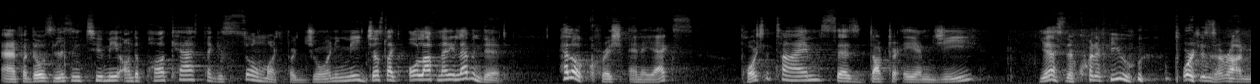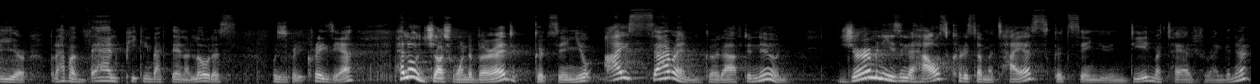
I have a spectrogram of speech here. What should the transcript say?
And for those listening to me on the podcast, thank you so much for joining me, just like Olaf911 did. Hello, Krish NAX. Porsche time, says Dr. AMG. Yes, there are quite a few Porsches around me here, but I have a van peeking back there in a Lotus, which is pretty crazy, eh? Hello, Josh Wonderbird. Good seeing you. I, Saren. Good afternoon. Germany is in the house, courtesy of Matthias. Good seeing you indeed, Matthias Rangener.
